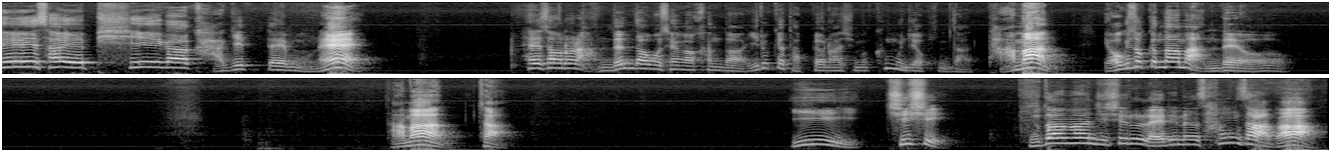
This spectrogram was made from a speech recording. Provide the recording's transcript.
회사에 피해가 가기 때문에 해서는 안 된다고 생각한다. 이렇게 답변하시면 큰 문제 없습니다. 다만 여기서 끝나면 안 돼요. 다만 자, 이 지시, 부당한 지시를 내리는 상사가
